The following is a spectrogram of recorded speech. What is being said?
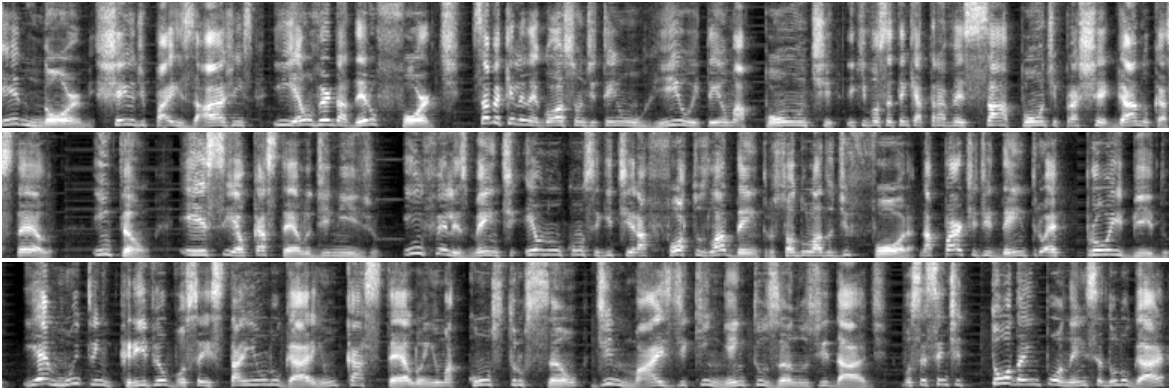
enorme, cheio de paisagens e é um verdadeiro forte. Sabe aquele negócio onde tem um rio e tem uma ponte e que você tem que atravessar a ponte para chegar no castelo? Então, esse é o castelo de Nijo. Infelizmente, eu não consegui tirar fotos lá dentro, só do lado de fora. Na parte de dentro é proibido. E é muito incrível você estar em um lugar, em um castelo, em uma construção de mais de 500 anos de idade. Você sente toda a imponência do lugar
